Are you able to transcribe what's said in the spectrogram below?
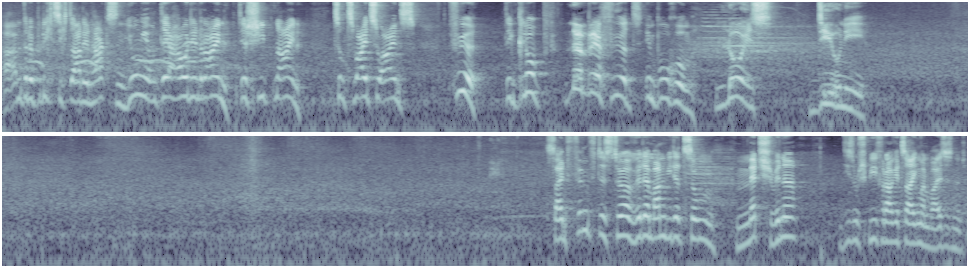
Der andere bricht sich da den Haxen. Junge, und der haut ihn rein. Der schiebt ihn ein. Zum 2 zu 1. Für den Club. Nürnberg führt in Bochum. Luis Diony. Sein fünftes Tor wird der Mann wieder zum Matchwinner. In diesem Spiel, Fragezeichen, man weiß es nicht.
